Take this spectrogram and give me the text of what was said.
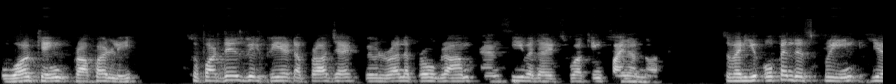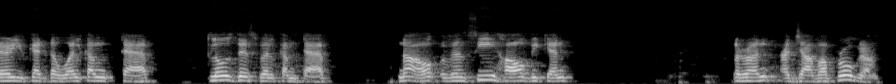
working properly so for this, we'll create a project, we will run a program and see whether it's working fine or not. So when you open the screen, here you get the welcome tab, close this welcome tab. Now we'll see how we can run a Java program.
